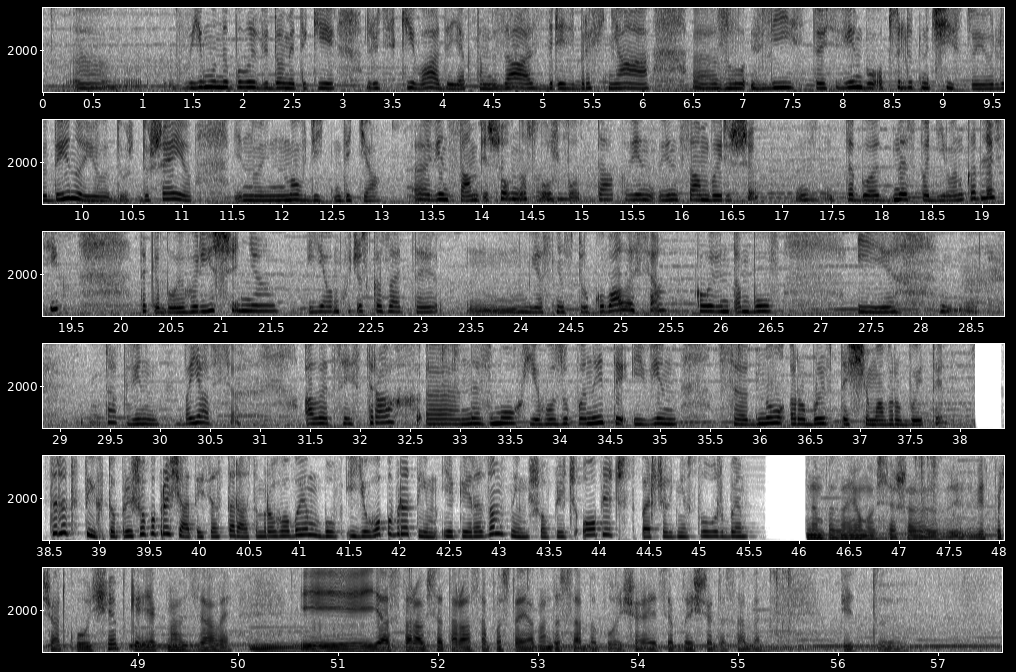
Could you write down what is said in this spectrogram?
Йому не були відомі такі людські вади, як там заздрість, брехня, е, злість. Тобто він був абсолютно чистою людиною, душею, ну, мов дитя. Е, Він сам пішов на службу, так, він, він сам вирішив. Це була несподіванка для всіх. Таке було його рішення. І я вам хочу сказати, я з ним спілкувалася, коли він там був. І так, він боявся. Але цей страх е, не змог його зупинити, і він все одно робив те, що мав робити. Серед тих, хто прийшов попрощатися з Тарасом Роговим, був і його побратим, який разом з ним йшов пліч-опліч з перших днів служби. Ним познайомився ще від початку учебки, як нас взяли. І я старався Тараса постійно до себе, виходить, ближче до себе. Під, е,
